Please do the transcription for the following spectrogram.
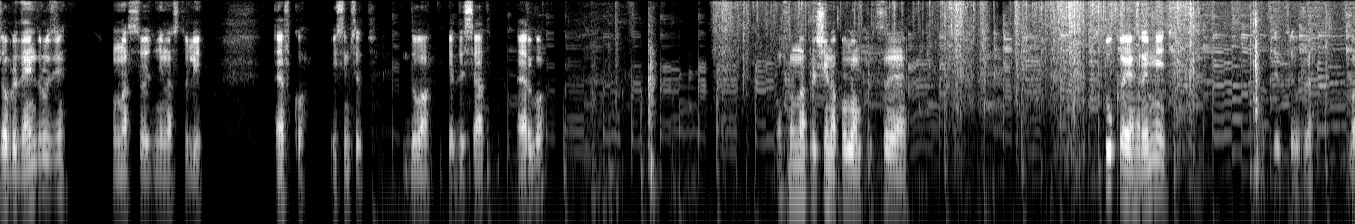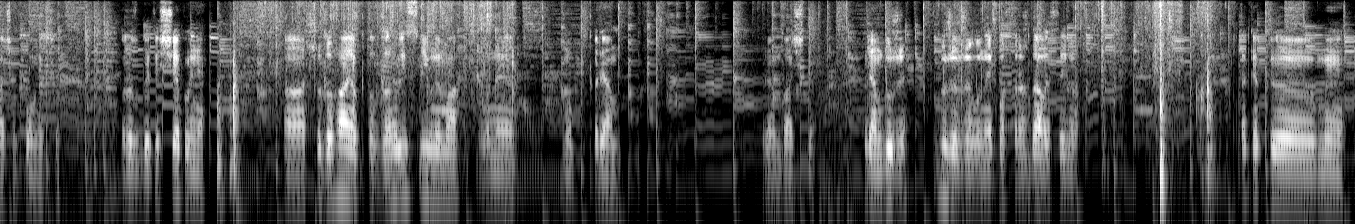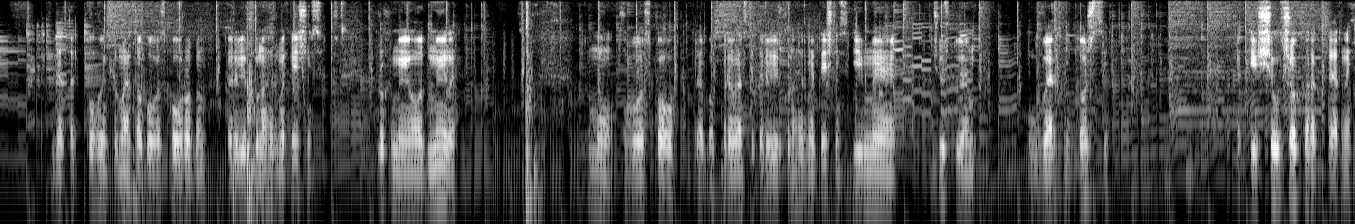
Добрий день, друзі. У нас сьогодні на столі EFCO 8250 Ergo. Основна причина поломки це стукає, гримить. От це вже бачимо повністю розбите щеплення. А щодо гайок, то взагалі слів нема. Вони ну, прям, прям бачите, прям дуже Дуже вже вони постраждали сильно. Так як е, ми для такого інструменту обов'язково робимо перевірку на герметичність, трохи ми його одмили, тому обов'язково треба перевести перевірку на герметичність і ми чувствуємо у верхній точці такий щелчок характерний.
